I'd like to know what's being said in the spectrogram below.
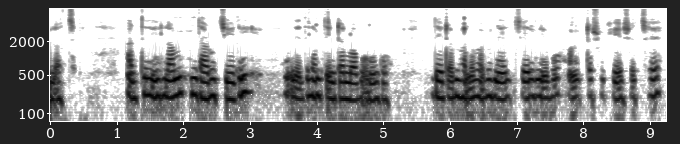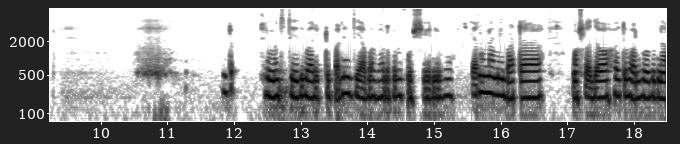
এলাচ। আর দিলাম দারুচিনি, দিয়ে দিলাম তিনটা লবঙ্গ। দিয়ে এটা ভালোভাবে নেড়ে চেড়ে নেব, অনেকটা শুকিয়ে এসেছে। এর মধ্যে দিয়ে দেবো আর একটু পানি দিয়ে আবার ভালো করে কষিয়ে নেব। কেননা আমি বাটা মশলা দেওয়া হয়তো ভালোভাবে না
